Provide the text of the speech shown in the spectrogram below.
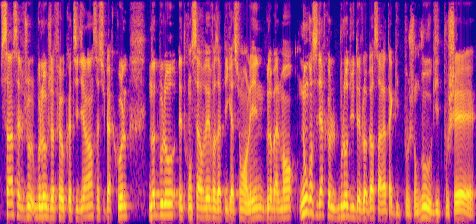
Ça, c'est le boulot que je fais au quotidien, c'est super cool. Notre boulot est de conserver vos applications en ligne. Globalement, nous on considère que le boulot du développeur s'arrête à Git push. Donc vous, Git pusher,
